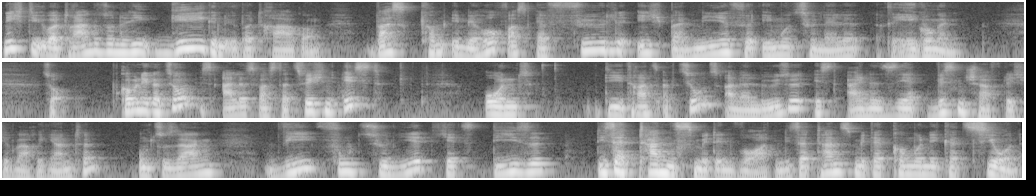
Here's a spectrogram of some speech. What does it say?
Nicht die Übertragung, sondern die Gegenübertragung. Was kommt in mir hoch? Was erfühle ich bei mir für emotionelle Regungen? Kommunikation ist alles, was dazwischen ist und die Transaktionsanalyse ist eine sehr wissenschaftliche Variante, um zu sagen, wie funktioniert jetzt diese, dieser Tanz mit den Worten, dieser Tanz mit der Kommunikation,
